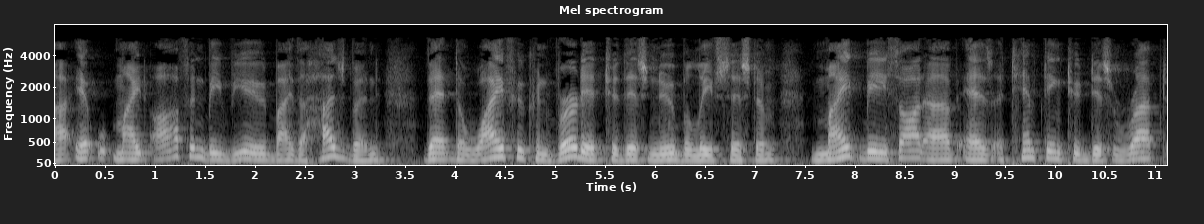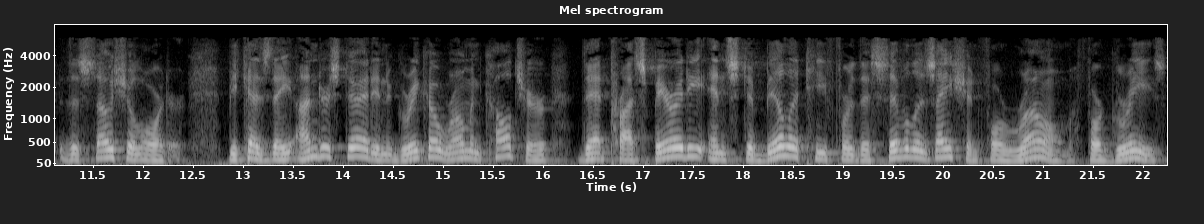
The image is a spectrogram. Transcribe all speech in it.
uh, it might often be viewed by the husband that the wife who converted to this new belief system might be thought of as attempting to disrupt the social order because they understood in the Greco Roman culture that prosperity and stability for the civilization, for Rome, for Greece,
